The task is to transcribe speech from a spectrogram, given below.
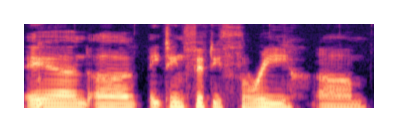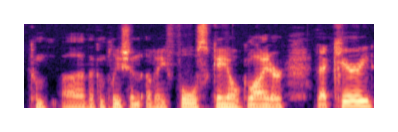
and uh, 1853 um, com- uh, the completion of a full-scale glider that carried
